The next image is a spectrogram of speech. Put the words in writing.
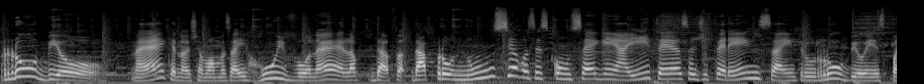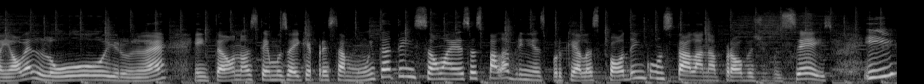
rubio, né? Que nós chamamos aí ruivo, né? Ela, da, da, pronúncia, vocês conseguem aí ter essa diferença entre o rubio em espanhol é loiro, né? Então nós temos aí que prestar muita atenção a essas palavrinhas, porque elas podem constar lá na prova de vocês e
